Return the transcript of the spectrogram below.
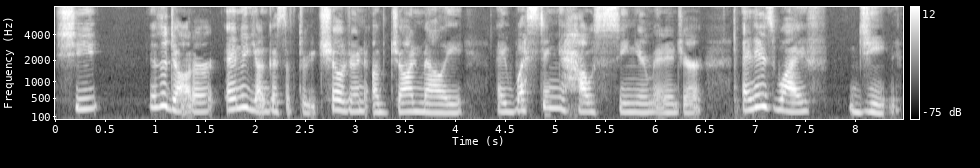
She is a daughter and the youngest of three children of John Mally, a Westinghouse senior manager, and his wife, Jean,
